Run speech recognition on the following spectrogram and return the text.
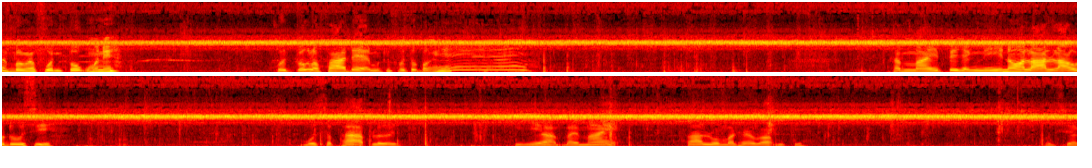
ยเบิ่งแม่ฝนตกมานี่ฝนตกแล้วฟ้าแดดเมื่อกี้ฝนตกบางแห้งทำไมเป็นอย่างนี้เนาะร้านเราดูสิ หมดสภาพเลยที่เนี่ยใบไม้ ฟ้าลมมาแทบว่าเมื่อกี้ฝนเสียง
